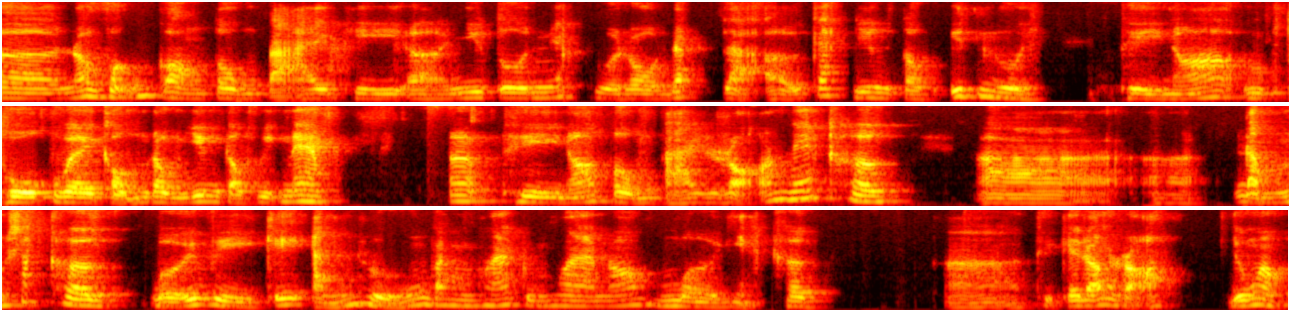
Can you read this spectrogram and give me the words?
Uh, nó vẫn còn tồn tại thì uh, như tôi nhắc vừa rồi đó là ở các dân tộc ít người thì nó thuộc về cộng đồng dân tộc Việt Nam. Uh, thì nó tồn tại rõ nét hơn. À, à, đậm sắc hơn bởi vì cái ảnh hưởng văn hóa Trung Hoa nó mờ nhạt hơn. À, thì cái đó rõ đúng không?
